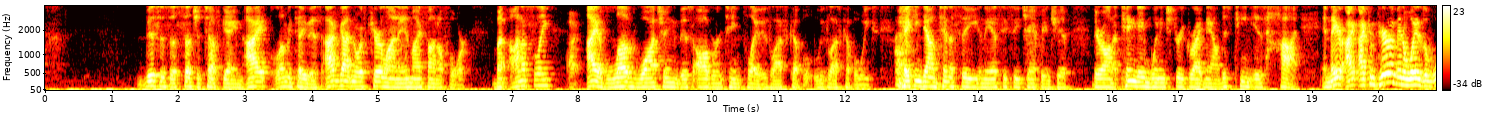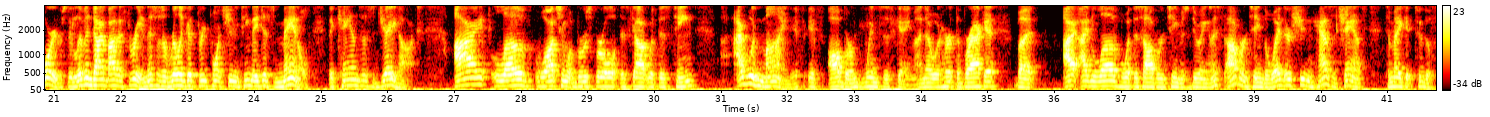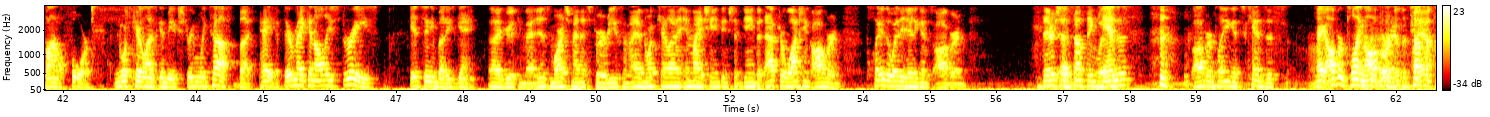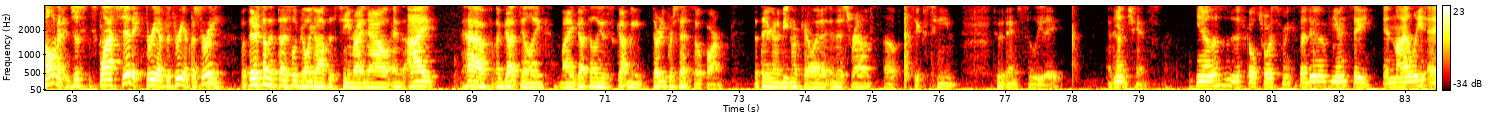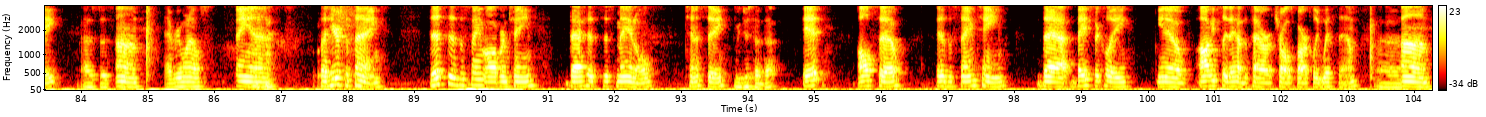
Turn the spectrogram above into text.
This is a, such a tough game. I let me tell you this. I've got North Carolina in my Final Four, but honestly, Aye. I have loved watching this Auburn team play these last couple these last couple weeks, taking down Tennessee in the SEC championship. They're on a ten game winning streak right now. This team is hot, And they I, I compare them in a way to the Warriors. They live and die by the three, and this is a really good three point shooting team. They dismantled the Kansas Jayhawks. I love watching what Bruce Pearl has got with this team. I wouldn't mind if, if Auburn wins this game. I know it would hurt the bracket, but I, I love what this Auburn team is doing. And this Auburn team, the way they're shooting, has a chance to make it to the Final Four. North Carolina is going to be extremely tough, but hey, if they're making all these threes, it's anybody's game. I agree with you, man. It is March Madness for a reason. I have North Carolina in my championship game, but after watching Auburn play the way they did against Auburn, there's just uh, something with Kansas. this- Auburn playing against Kansas. Hey, um, Auburn playing Auburn is a tough Yeah. opponent. Just Splash City, three after three after three. But there's something special going on with this team right now, and I have a gut feeling. My gut feeling has got me 30% so far that they're going to beat North Carolina in this round of 16 to advance to Elite Eight and have Yeah. a chance. You know, this is a difficult choice for me because I do have UNC in my Elite Eight. As does Um, Everyone else. and but here's the thing: this is the same Auburn team that has dismantled Tennessee. we just said that. It also is the same team that basically, you know, obviously they have the power of Charles Barkley with them. Uh, Um,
